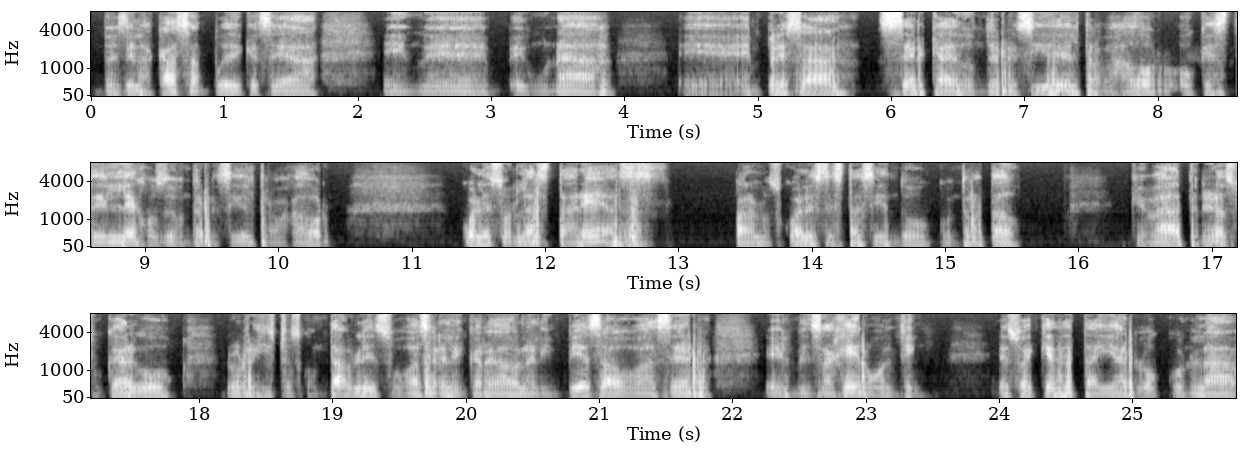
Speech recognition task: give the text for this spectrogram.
desde la casa, puede que sea en, eh, una eh, empresa cerca de donde reside el trabajador o que esté lejos de donde reside el trabajador cuáles son las tareas para los cuales está siendo contratado, que va a tener a su cargo los registros contables o va a ser el encargado de la limpieza o va a ser el mensajero, en fin. Eso hay que detallarlo con la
